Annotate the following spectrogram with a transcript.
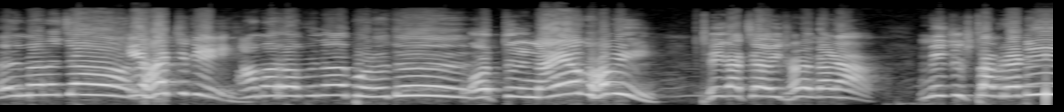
এই ম্যানেজার কি হচ্ছে কি? আমার অভিনয় বলে দে। ও তুই নায়ক হবি? ঠিক আছে ওইখানে দাঁড়া। Music staff ready?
